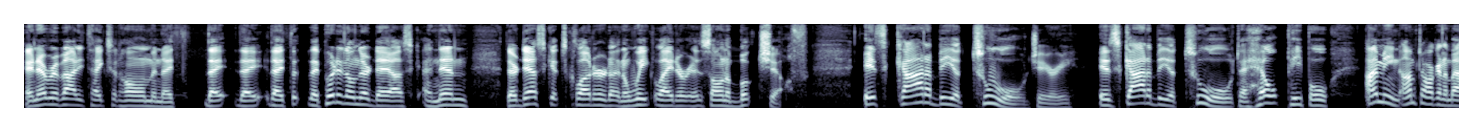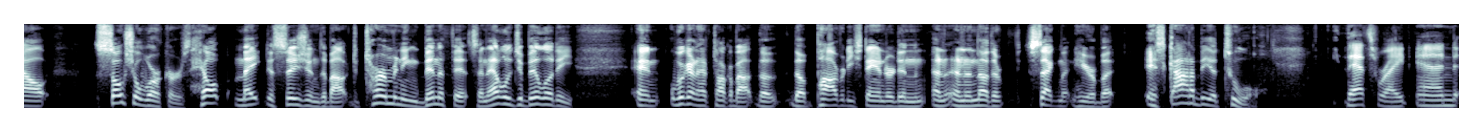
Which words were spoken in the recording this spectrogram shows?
and everybody takes it home and they they they they they put it on their desk and then their desk gets cluttered and a week later it's on a bookshelf. It's got to be a tool, Gerry. It's got to be a tool to help people. I mean, I'm talking about social workers help make decisions about determining benefits and eligibility. And we're going to have to talk about the, the poverty standard in, in, in another segment here, but it's got to be a tool. That's right. And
